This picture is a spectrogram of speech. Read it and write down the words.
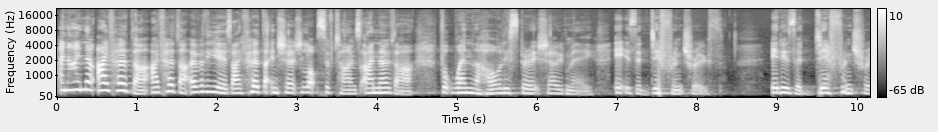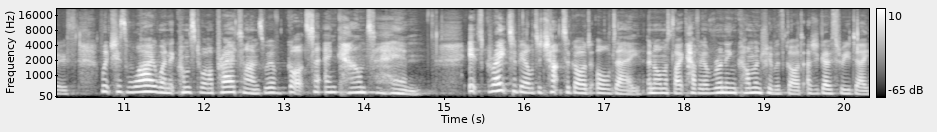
And I know I've heard that. I've heard that over the years. I've heard that in church lots of times. I know that. But when the Holy Spirit showed me, it is a different truth. It is a different truth, which is why when it comes to our prayer times, we have got to encounter Him. It's great to be able to chat to God all day and almost like having a running commentary with God as you go through your day.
